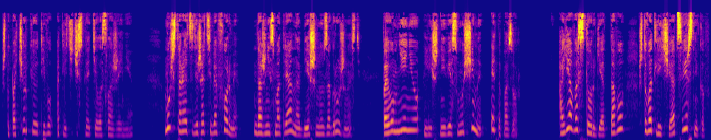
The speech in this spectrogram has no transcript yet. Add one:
что подчеркивает его атлетическое телосложение. Муж старается держать себя в форме, даже несмотря на бешеную загруженность. По его мнению, лишний вес у мужчины – это позор. А я в восторге от того, что в отличие от сверстников,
